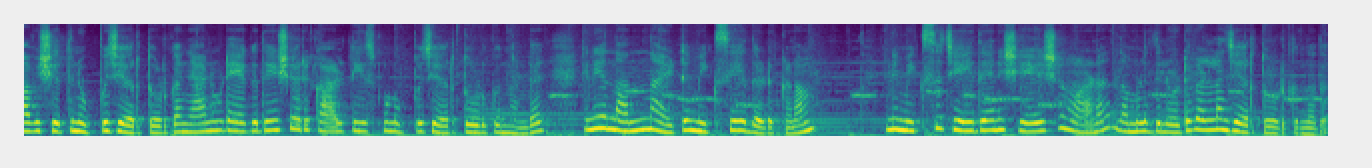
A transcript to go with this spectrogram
ആവശ്യത്തിന് ഉപ്പ് ചേർത്ത് കൊടുക്കാം. ഞാനിവിടെ ഏകദേശം ഒരു കാൽ ടീസ്പൂൺ ഉപ്പ് ചേർത്ത് കൊടുക്കുന്നുണ്ട്. ഇനി നന്നായിട്ട് മിക്സ് ചെയ്തെടുക്കണം. ഇനി മിക്സ് ചെയ്തതിന് ശേഷമാണ് നമ്മൾ ഇതിലോട്ട് വെള്ളം ചേർത്ത് കൊടുക്കുന്നത്.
